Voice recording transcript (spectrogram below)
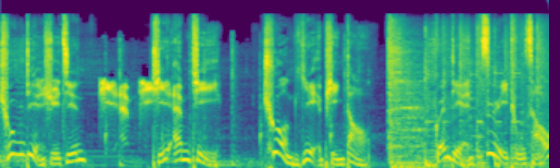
充电时间 TMT TMT。创业频道，观点最吐槽。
